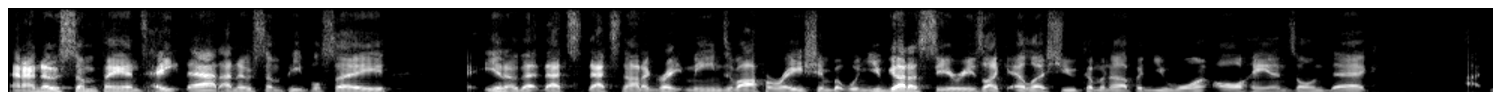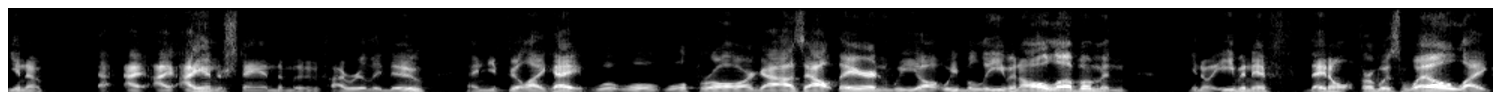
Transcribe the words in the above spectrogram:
And I know some fans hate that. I know some people say, you know, that that's that's not a great means of operation. But when you've got a series like LSU coming up and you want all hands on deck, you know, I, I, I understand the move. I really do. And you feel like, hey, we'll, we'll we'll throw all our guys out there, and we all, we believe in all of them. And you know, even if they don't throw as well, like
